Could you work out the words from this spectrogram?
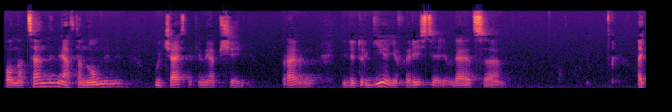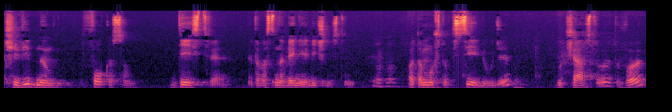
полноценными, автономными участниками общения. Правильно? И литургия, Евхаристия является очевидным фокусом действия, это восстановление личности. Угу. Потому что все люди участвуют в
